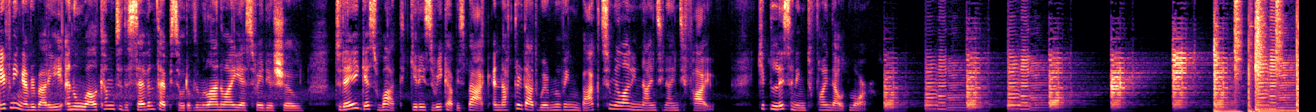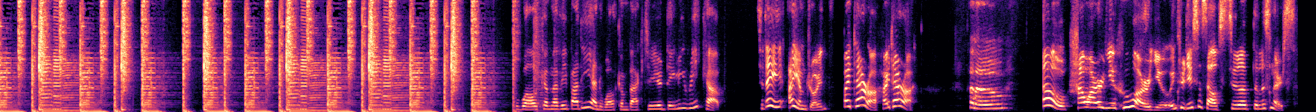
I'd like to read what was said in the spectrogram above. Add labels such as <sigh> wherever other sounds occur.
Evening, everybody, and welcome to the seventh episode of the Milano IES radio show. Today, guess what? Giri's recap is back, and after that, we're moving back to Milan in 1995. Keep listening to find out more. Welcome, everybody, and welcome back to your daily recap. Today, I am joined by Tara. Hi, Tara. Hello. Oh, how are you? Who are you? Introduce yourselves to the, the listeners.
